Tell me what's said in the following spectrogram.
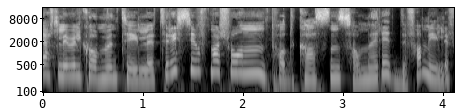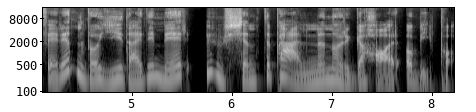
Hjertelig velkommen til Turistinformasjonen, podkasten som redder familieferien ved å gi deg de mer ukjente perlene Norge har å by på.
